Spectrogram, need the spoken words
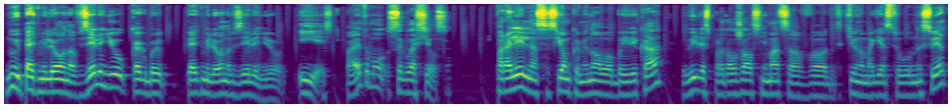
Ну и 5 миллионов зеленью, как бы 5 миллионов зеленью и есть. Поэтому согласился. Параллельно со съемками нового боевика Уиллис продолжал сниматься в детективном агентстве «Лунный свет»,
